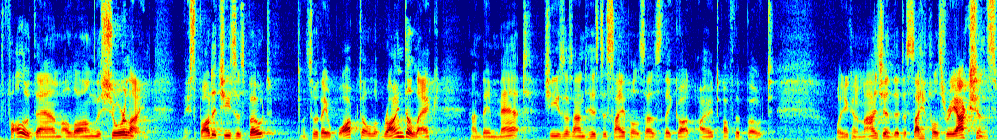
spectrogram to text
followed them along the shoreline. They spotted Jesus' boat, and so they walked around the lake and they met Jesus and his disciples as they got out of the boat. Well, you can imagine the disciples' reactions.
